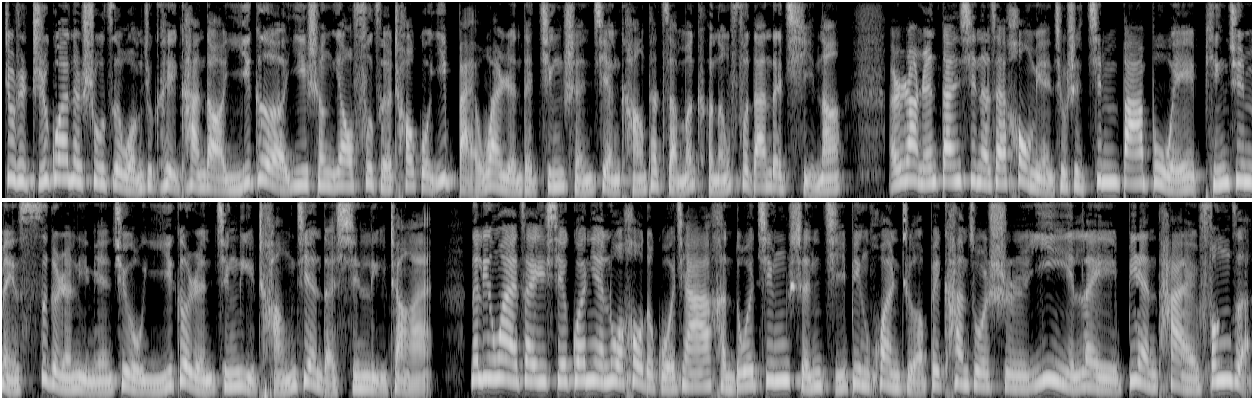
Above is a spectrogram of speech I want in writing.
就是直观的数字，我们就可以看到，一个医生要负责超过一百万人的精神健康，他怎么可能负担得起呢？而让人担心的在后面，就是津巴布韦平均每四个人里面就有一个人经历常见的心理障碍。那另外，在一些观念落后的国家，很多精神疾病患者被看作是异类、变态、疯子。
